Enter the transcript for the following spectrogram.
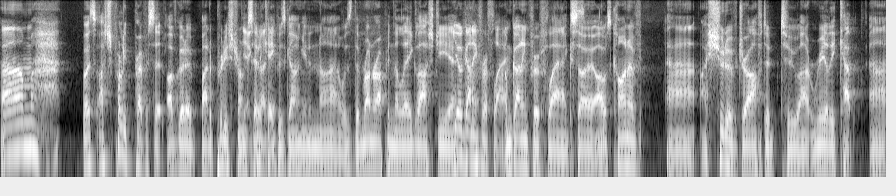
Um, well, I should probably preface it. I've got a, I had a pretty strong Yeah, set of idea. keepers going in, and I was the runner-up in the league last year. You're gunning for a flag. I'm gunning for a flag, so I was kind of uh, I should have drafted to uh, really cap uh,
